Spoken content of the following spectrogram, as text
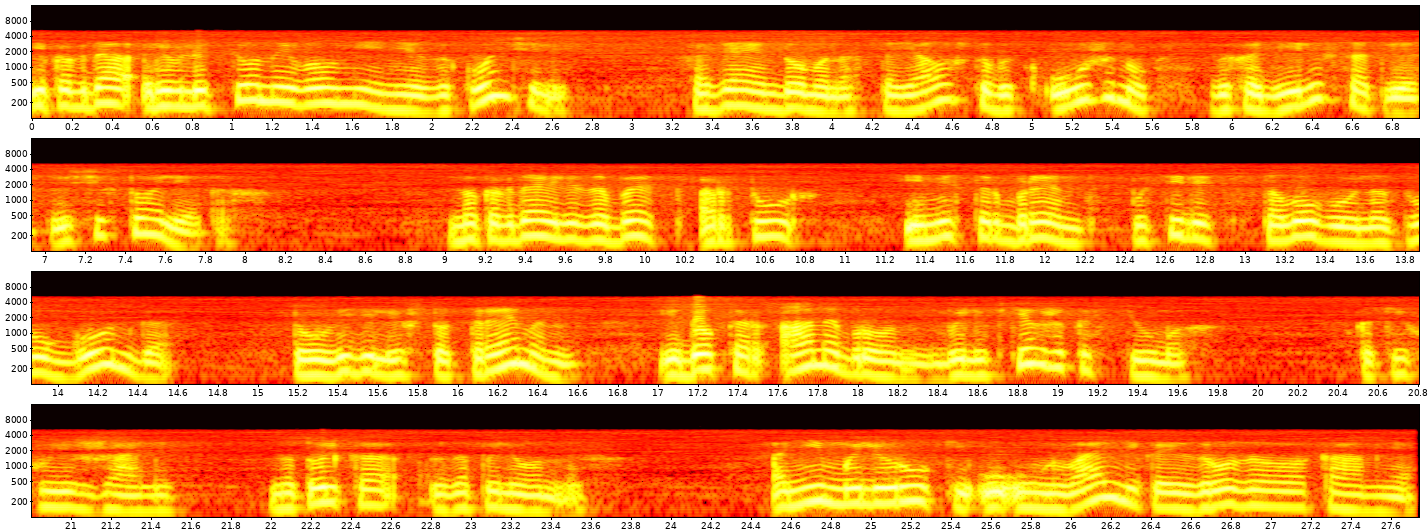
и когда революционные волнения закончились, хозяин дома настоял, чтобы к ужину выходили в соответствующих туалетах. Но когда Элизабет, Артур и мистер Брент спустились в столовую на звук гонга, то увидели, что Тремен и доктор Аннеброн были в тех же костюмах, в каких уезжали, но только запыленных. Они мыли руки у умывальника из розового камня,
